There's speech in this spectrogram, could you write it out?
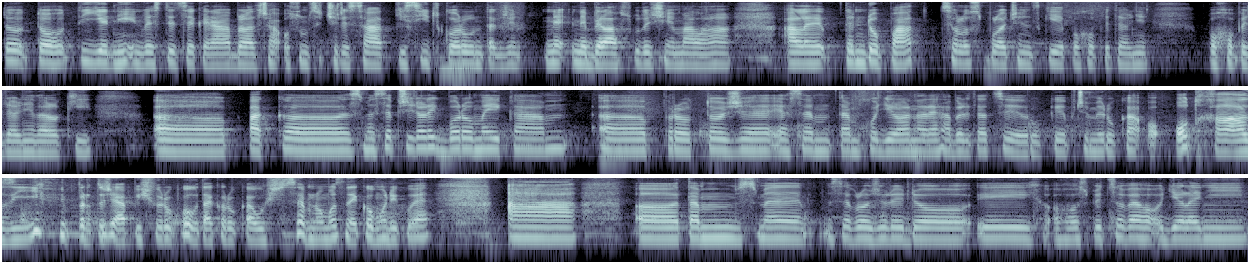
to, to, ty jedné investice, která byla třeba 860 tisíc korun, takže ne, nebyla skutečně malá, ale ten dopad celospolečenský je pochopitelně, pochopitelně velký. Uh, pak uh, jsme se přidali k boromejkám, uh, protože já jsem tam chodila na rehabilitaci ruky, protože mi ruka odchází, protože já píšu rukou, tak ruka už se mnou moc nekomunikuje. A uh, tam jsme se vložili do jejich hospicového oddělení,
